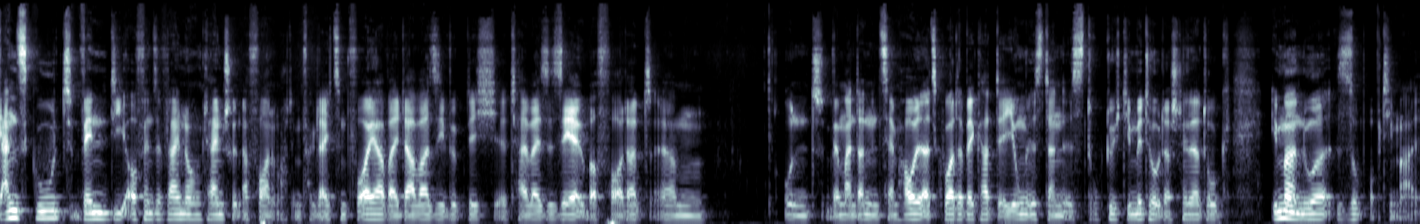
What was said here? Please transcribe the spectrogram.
ganz gut, wenn die Offensive Line noch einen kleinen Schritt nach vorne macht im Vergleich zum Vorjahr, weil da war sie wirklich äh, teilweise sehr überfordert. Ähm, und wenn man dann einen Sam Howell als Quarterback hat, der jung ist, dann ist Druck durch die Mitte oder schneller Druck immer nur suboptimal.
